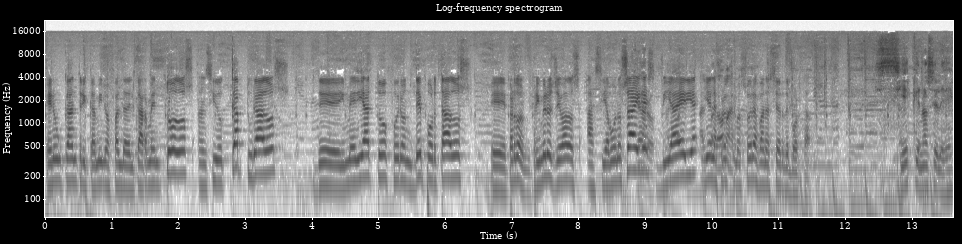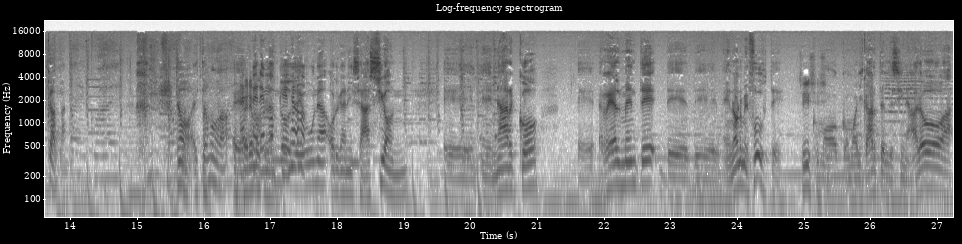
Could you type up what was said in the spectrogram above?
en un country camino a Falda del Carmen. Todos han sido capturados de inmediato, fueron deportados, eh, perdón, primero llevados hacia Buenos Aires, Claro, vía al- aérea, al y en las Palomar. próximas horas van a ser deportados. Si es que no se les escapan. No, estamos eh, hablando no. de una organización eh, narco eh, realmente de, de enorme fuste. Sí, sí, como, como el cártel de Sinaloa.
